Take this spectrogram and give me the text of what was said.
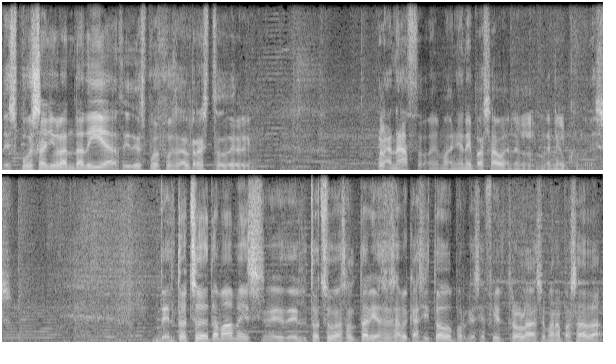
después a Yolanda Díaz y después pues al resto de planazo, ¿eh? mañana y pasado en el, en el Congreso. Del tocho de Tamames, eh, del tocho va a soltar, ya se sabe casi todo porque se filtró la semana pasada.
